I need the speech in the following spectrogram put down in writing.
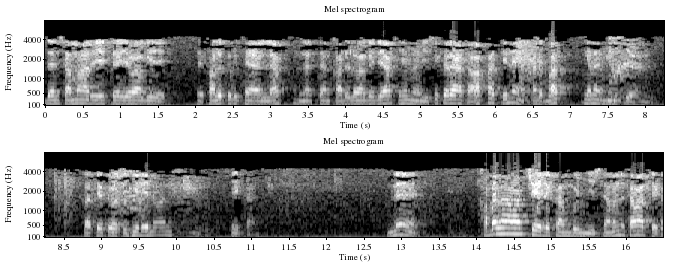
දැන් සමහර විට ඒ වගේ ඒ පළතුරු කෑල්ලක් නැත්නම් කඩල වගේ දෙයක් එහෙම වීසි කරාට ආපත්‍ය නෑ. අර බත් ගැන මේ කියන්නේ. බත් ඒතකොට ඉහිරෙනවනේ. ඒකයි. නේ කබලාවච්ඡේදකම් බුඤ්ජි සමන තවත් එකක්.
